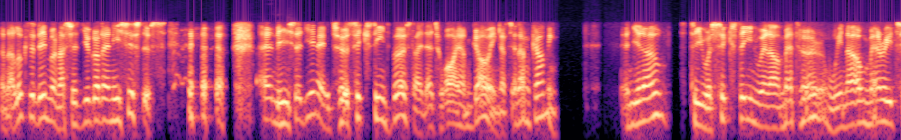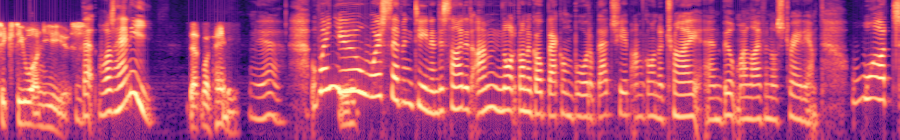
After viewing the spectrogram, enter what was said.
And I looked at him and I said, You got any sisters? and he said, Yeah, it's her 16th birthday. That's why I'm going. I said, I'm coming. And you know, she was 16 when I met her. We now married 61 years. That was Henny that was Henny. Yeah. When you yeah. were 17 and decided, I'm not going to go back on board of that ship, I'm going to try and build my life in Australia. What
